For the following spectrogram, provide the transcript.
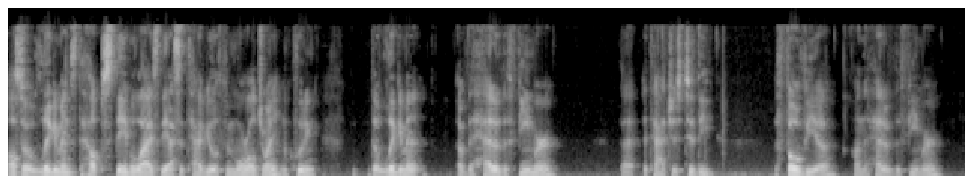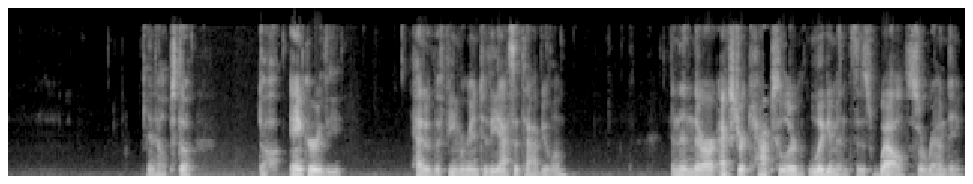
also ligaments to help stabilize the acetabulofemoral joint, including the ligament of the head of the femur that attaches to the, the fovea on the head of the femur and helps to, to anchor the head of the femur into the acetabulum. And then there are extracapsular ligaments as well surrounding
